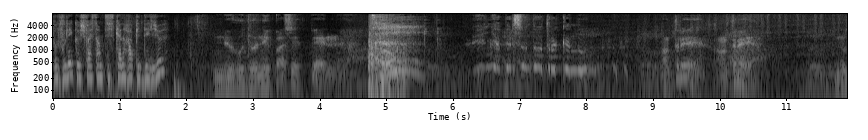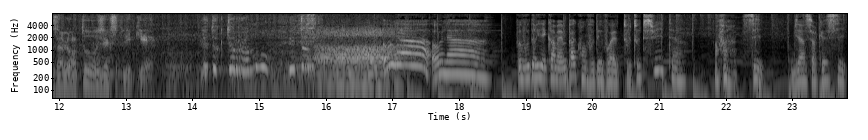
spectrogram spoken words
Vous voulez que je fasse un petit scan rapide des lieux? Ne vous donnez pas cette peine. Il n'y a personne d'autre que nous. Entrez, entrez. Nous allons tout vous expliquer. Le docteur Rameau est en... Oh là Oh Vous voudriez quand même pas qu'on vous dévoile tout tout de suite Enfin, si. Bien sûr que si.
